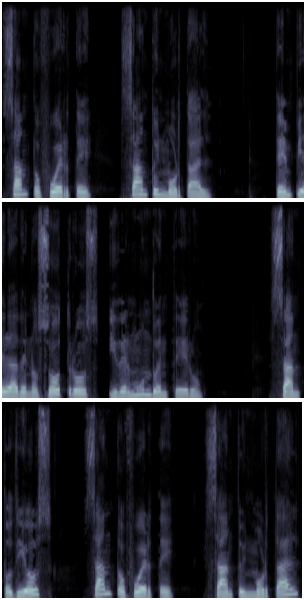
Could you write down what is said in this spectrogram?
Santo fuerte, Santo inmortal, ten piedad de nosotros y del mundo entero. Santo Dios, Santo fuerte, Santo inmortal,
